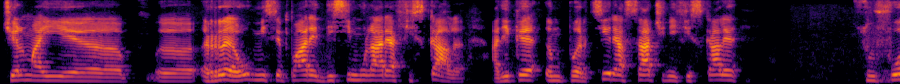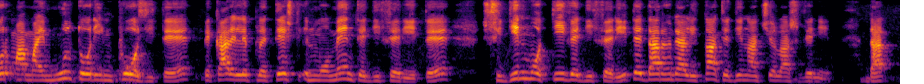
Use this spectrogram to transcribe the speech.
cel mai uh, rău mi se pare disimularea fiscală, adică împărțirea sarcinii fiscale sub forma mai multor impozite pe care le plătești în momente diferite și din motive diferite, dar în realitate din același venit. Dar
